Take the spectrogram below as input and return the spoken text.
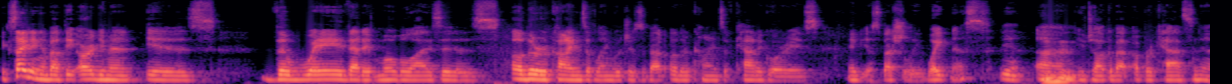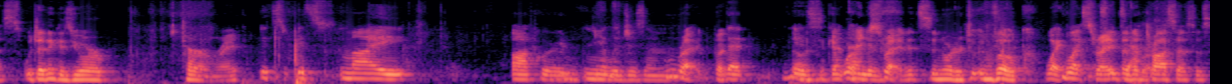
exciting about the argument is the way that it mobilizes other kinds of languages about other kinds of categories, maybe especially whiteness. Yeah, Um, You talk about upper casteness, which I think is your term, right? it's it's my awkward neologism, Right, but That No, I think it works, kind of right? It's in order to invoke whiteness, Whiteness, right? That exactly. it processes,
